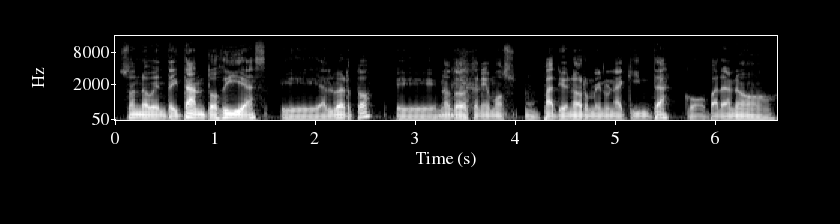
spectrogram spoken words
son noventa y tantos días, Alberto, no todos tenemos un patio enorme en una quinta, como para no,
